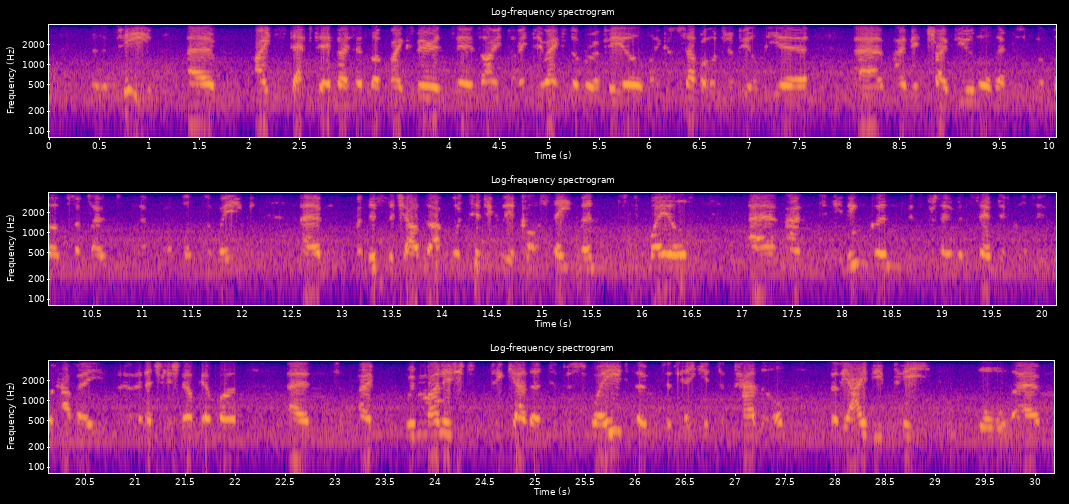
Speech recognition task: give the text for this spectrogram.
as a team. Um, I stepped in I said, look, my experience is I, I do X number of appeals, like several hundred appeals a year. Um, I'm in tribunals every single month, sometimes um, once a week. Um, and this is a child that would typically have got statement in Wales uh, and in England, with the same difficulties, would have a uh, an education healthcare plan, and I, we managed together to persuade them to take it to panel. So the IDP will um,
